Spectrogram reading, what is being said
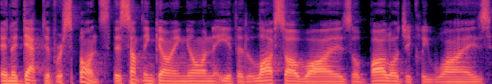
an adaptive response. There's something going on, either lifestyle wise or biologically wise,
